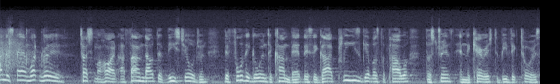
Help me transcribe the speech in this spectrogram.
Understand what really touched my heart. I found out that these children, before they go into combat, they say, God, please give us the power, the strength, and the courage to be victorious.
